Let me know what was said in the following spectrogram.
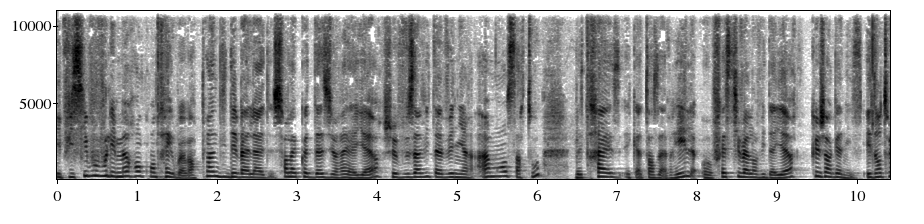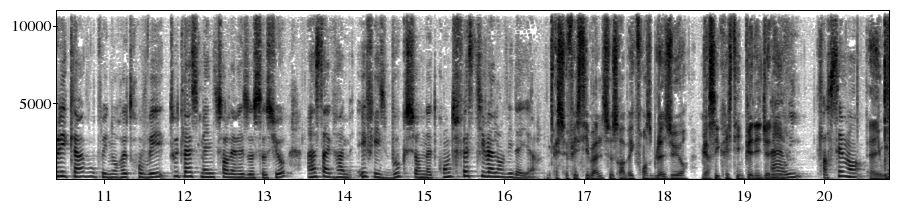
Et puis si vous voulez me rencontrer ou avoir plein d'idées balades sur la côte d'Azur et ailleurs, je vous invite à venir à Montsartou le 13 et 14 avril au Festival Envie d'ailleurs que j'organise. Et dans tous les cas, vous pouvez nous retrouver toute la semaine sur les réseaux sociaux, Instagram et Facebook sur notre compte Festival Envie d'ailleurs. Et ce festival, ce sera avec France Blasure. Merci Christine Pianigiani. Ah oui, forcément. Eh oui.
